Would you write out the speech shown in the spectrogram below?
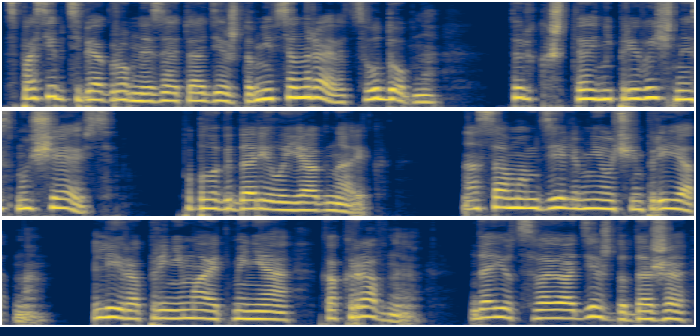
Спасибо тебе огромное за эту одежду. Мне все нравится, удобно. Только что непривычно и смущаюсь. Поблагодарила я Агнарик. На самом деле мне очень приятно. Лира принимает меня как равную, дает свою одежду, даже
